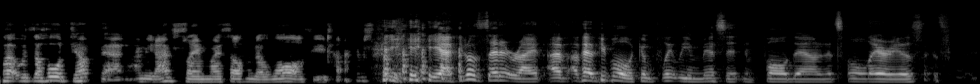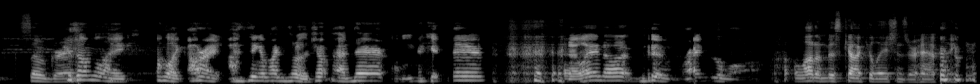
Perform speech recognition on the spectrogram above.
But with the whole jump pad, I mean, I've slammed myself into a wall a few times. yeah, if you don't set it right, I've I've had people completely miss it and fall down, and it's hilarious. It's so great. Because I'm like, I'm like, all right, I think if I can throw the jump pad there, I'll make it there, and I land on it, boom, right into the wall. A lot of miscalculations are happening.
